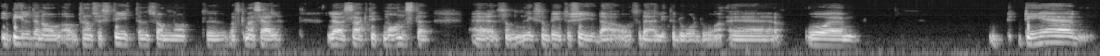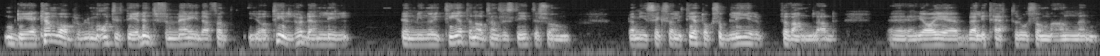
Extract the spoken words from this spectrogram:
i bilden av, av transvestiten som något, eh, vad ska man säga, lösaktigt monster eh, som liksom byter sida och sådär lite då och då. Eh, och eh, det, det kan vara problematiskt. Det är det inte för mig därför att jag tillhör den, lill, den minoriteten av transvestiter som där min sexualitet också blir förvandlad. Eh, jag är väldigt hetero som man men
